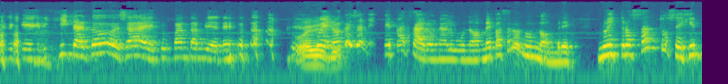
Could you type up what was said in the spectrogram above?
el que digita todo ya es tu fan también, ¿eh? Bueno, acá ya me pasaron algunos, me pasaron un nombre. Nuestros santos ejemplos.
